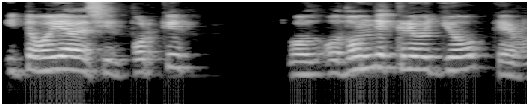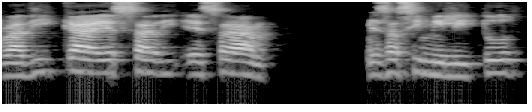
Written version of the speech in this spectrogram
Y te voy a decir por qué, o, o dónde creo yo que radica esa, esa, esa similitud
